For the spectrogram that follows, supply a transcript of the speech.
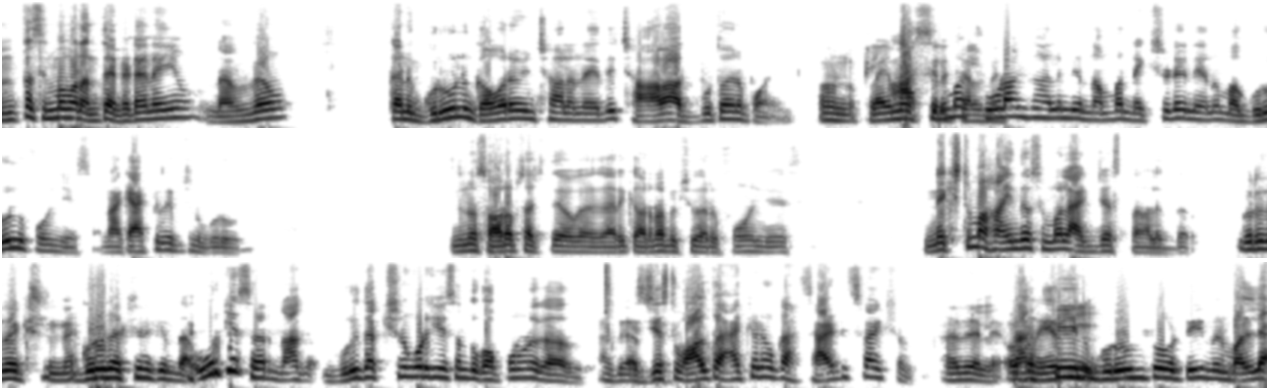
అంత సినిమా మనం అంత ఎంటర్టైన్ అయ్యాం నవ్వాం కానీ గురువుని గౌరవించాలనేది చాలా అద్భుతమైన పాయింట్ అవును క్లైమాక్స్ సినిమా చూడంగానే మీరు నంబర్ నెక్స్ట్ డే నేను మా గురువులు ఫోన్ చేశాను నాకు యాక్టింగ్ ఇచ్చిన గురువు. నేను సౌరభ్ సత్యదేవ్ గారికి అరుణ భిక్షు గారికి ఫోన్ చేసి నెక్స్ట్ మా హైందవ్ సినిమాలో యాక్ట్ చేస్తున్నారు వాళ్ళిద్దరు. గురుదక్షిణ గురు దక్షిణ కింద. ఊరికే సార్ నాకు గురు దక్షిణ కూడా చేసేంత గొప్ప కూడా కాదు. జస్ట్ వాళ్ళతో యాక్ట్ చేయడం ఒక సాటిస్ఫాక్షన్ గురువులతోటి నేను మళ్ళీ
